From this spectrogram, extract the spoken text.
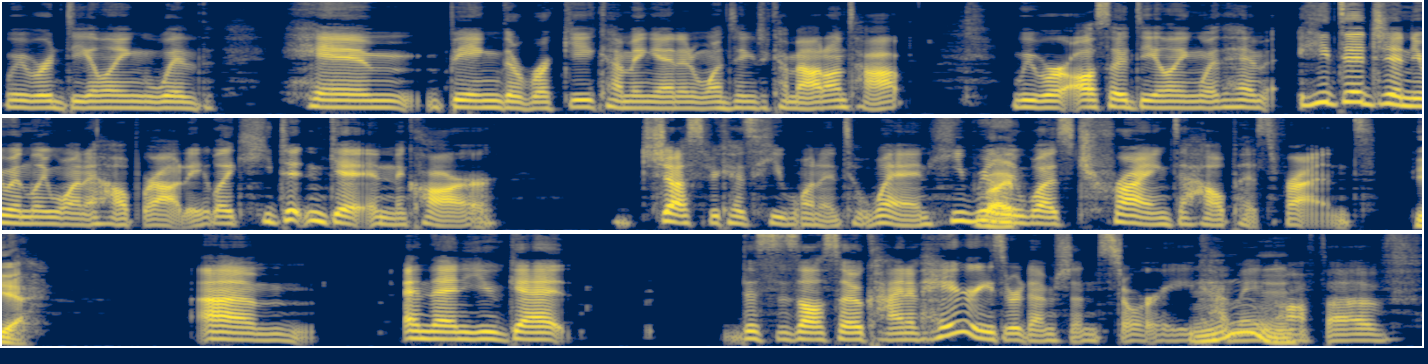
We were dealing with him being the rookie coming in and wanting to come out on top. We were also dealing with him. He did genuinely want to help Rowdy. Like he didn't get in the car just because he wanted to win. He really Right. was trying to help his friend. Yeah. Um, and then you get this is also kind of Harry's redemption story coming Mm. off of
